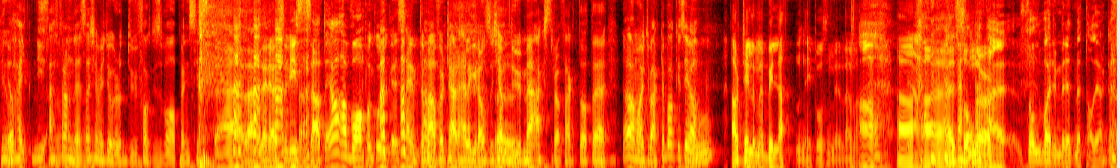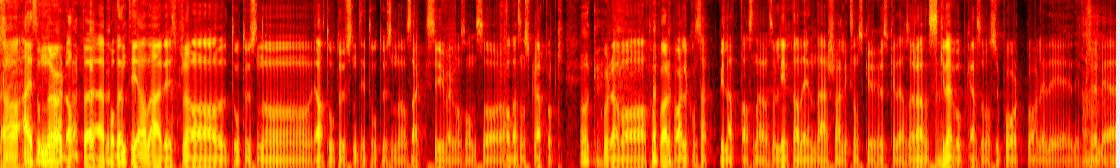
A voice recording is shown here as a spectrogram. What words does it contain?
Det er jo helt ny. Jeg fremdeles jeg kommer ikke over at du faktisk var på den siste der, der, Så viser det seg at ja, jeg var på en konkurranse. Send til meg og forteller hele greia, så kommer du med ekstraeffekt at eh, ja, de har ikke vært tilbake siden. Jeg har til og med billetten i posen min med meg. Ah. Ja, jeg er så Sånn, nerd. er- sånn varmer et metallhjerte. Ja, jeg er så nerd at eh, på den tida der, fra 2000, og, ja, 2000 til 2006-2007 eller noe sånt, så hadde jeg sånn scrapbook okay. hvor jeg var, tok vare på alle konsertbilletter, sånn der, så limte jeg det inn der så jeg liksom skulle huske det. Så jeg skrev opp hvem som var support på alle de, de forskjellige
